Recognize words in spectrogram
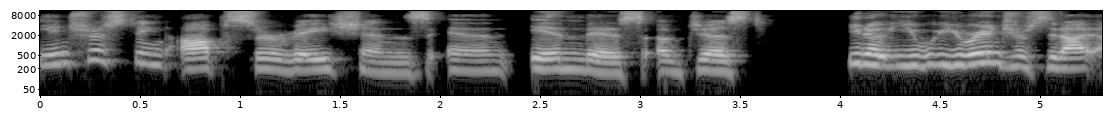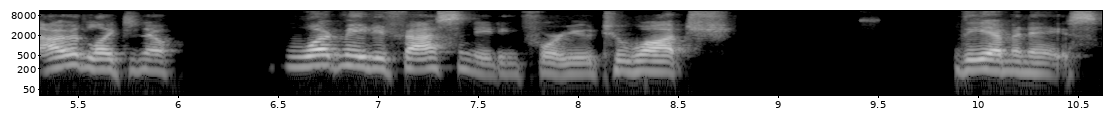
interesting observations in in this of just you know you, you were interested. I, I would like to know what made it fascinating for you to watch the m&as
